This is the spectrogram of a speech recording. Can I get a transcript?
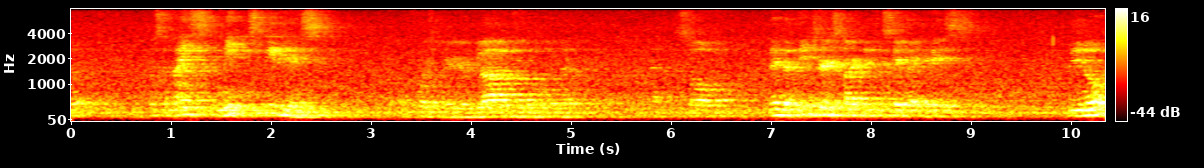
It was a nice, neat experience. Of course, wear your gloves, you that. that So, then the teacher started to say like this. You know,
